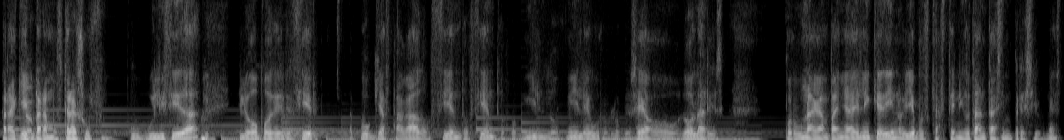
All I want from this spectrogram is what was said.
para que para mostrar su publicidad y luego poder decir, tú que has pagado 100, 200 o 1000, 2000 euros, lo que sea, o dólares por una campaña de LinkedIn, oye, pues que has tenido tantas impresiones.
